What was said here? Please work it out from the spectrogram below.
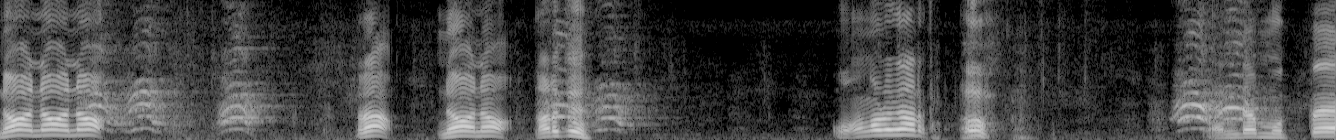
No no no. Ram no no. നടക്ക്. അങ്ങോട്ട് ഓ. എന്റെ മുത്തേ.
